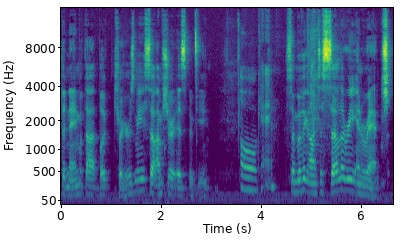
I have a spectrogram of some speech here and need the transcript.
the name of that book triggers me, so I'm sure it is spooky. Oh, okay. So moving on to celery and ranch.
